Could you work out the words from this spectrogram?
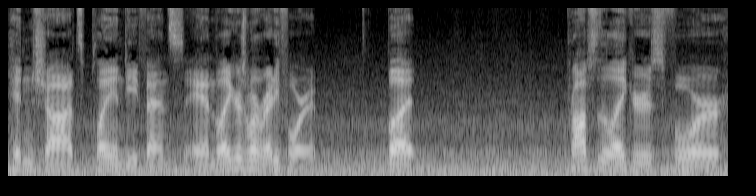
hitting shots, playing defense, and the Lakers weren't ready for it. But props to the Lakers for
